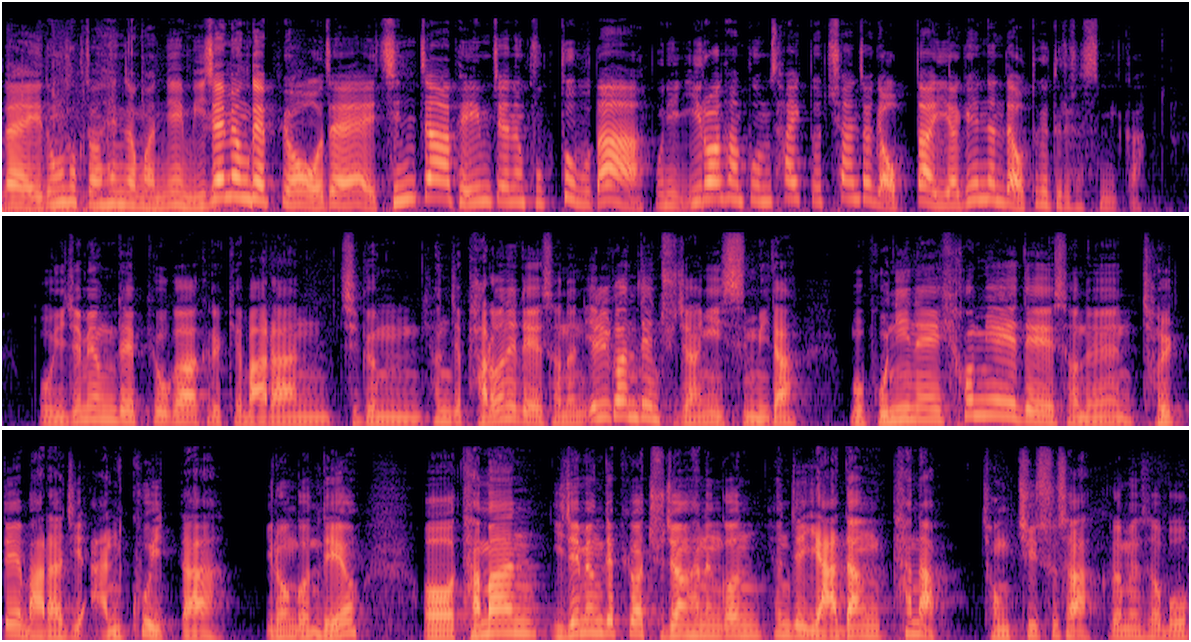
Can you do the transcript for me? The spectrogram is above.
네, 이동석 전 행정관님, 이재명 대표 어제 진짜 배임죄는 국토부다. 본인 이런 한푼 사익도 취한 적이 없다 이야기했는데 어떻게 들으셨습니까? 뭐 이재명 대표가 그렇게 말한 지금 현재 발언에 대해서는 일관된 주장이 있습니다. 뭐 본인의 혐의에 대해서는 절대 말하지 않고 있다 이런 건데요. 어, 다만 이재명 대표가 주장하는 건 현재 야당 탄압, 정치 수사 그러면서 뭐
